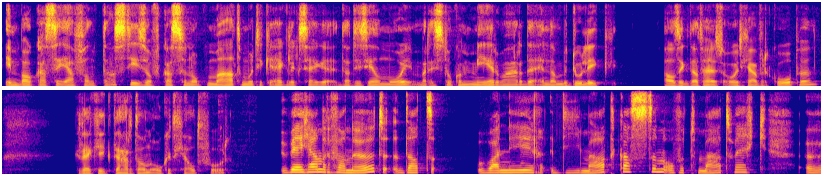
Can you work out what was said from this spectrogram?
Inbouwkassen, ja, fantastisch. Of kassen op maat, moet ik eigenlijk zeggen. Dat is heel mooi. Maar is het ook een meerwaarde? En dan bedoel ik, als ik dat huis ooit ga verkopen, krijg ik daar dan ook het geld voor? Wij gaan ervan uit dat wanneer die maatkasten of het maatwerk uh,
